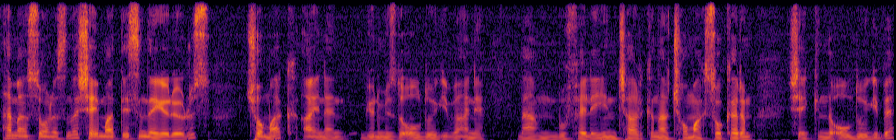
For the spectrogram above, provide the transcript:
hemen sonrasında şey maddesini de görüyoruz. Çomak aynen günümüzde olduğu gibi hani ben bu feleğin çarkına çomak sokarım şeklinde olduğu gibi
